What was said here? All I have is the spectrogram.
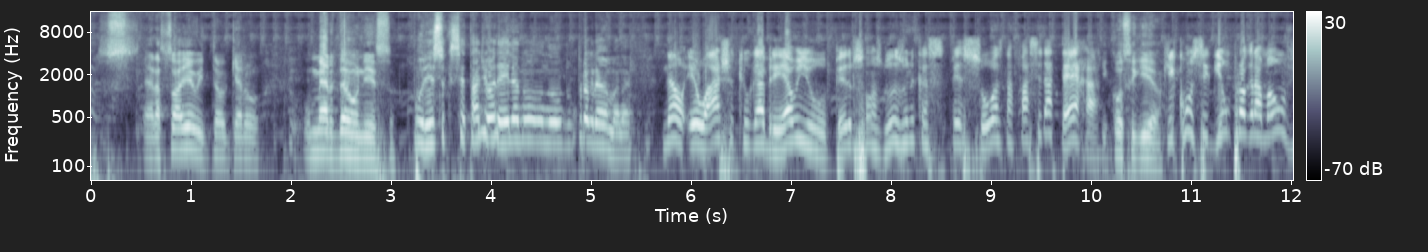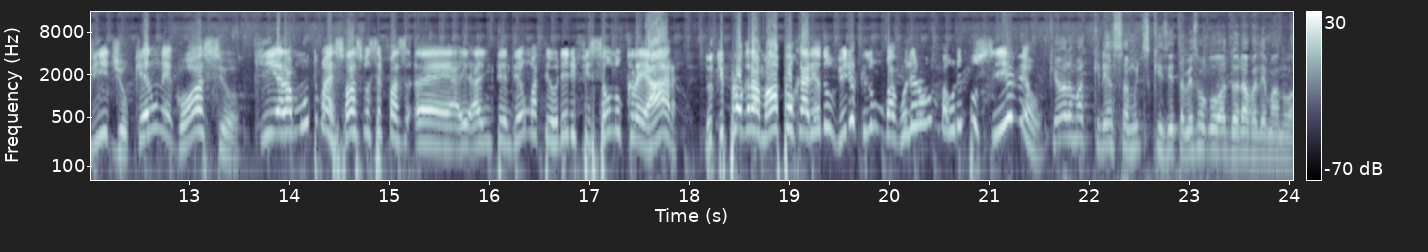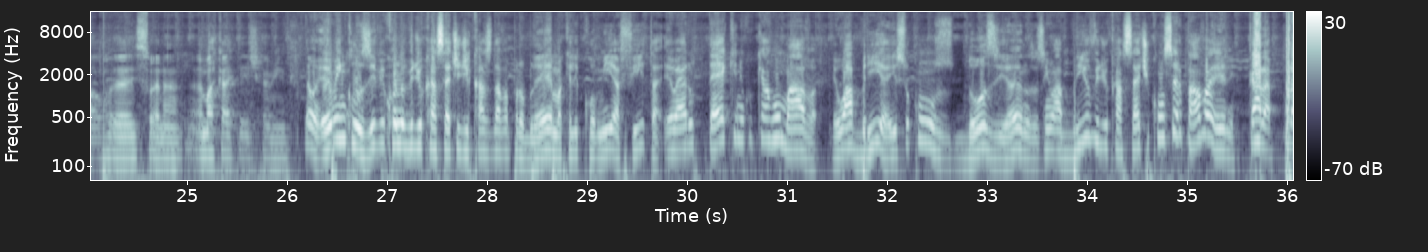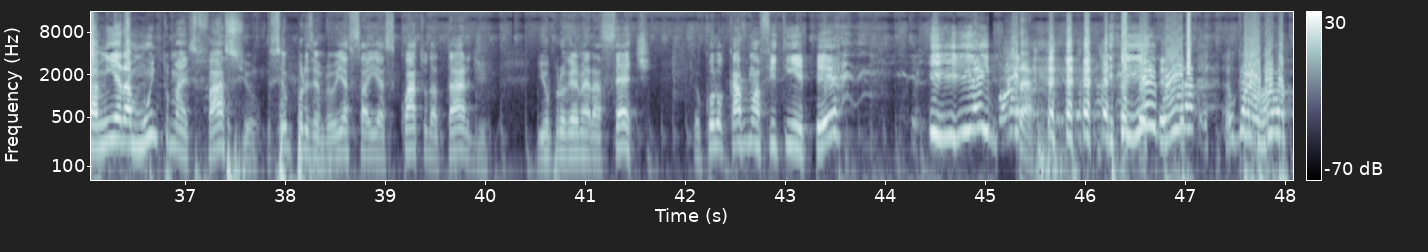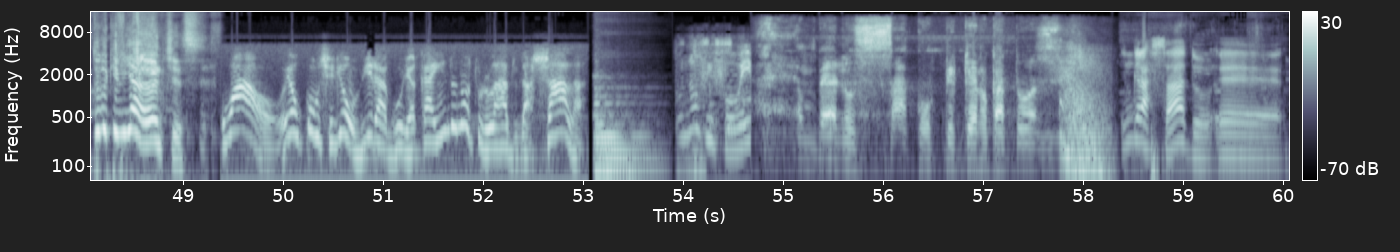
Era só eu então que era o, o merdão nisso. Por isso que você tá de orelha no, no- no programa, né? Não, eu acho que o Gabriel e o Pedro são as duas únicas pessoas na face da Terra E conseguiam. que conseguiam programar um vídeo, que era um negócio que era muito mais fácil você faz, é, entender uma teoria de fissão nuclear do que programar uma porcaria do vídeo. Aquilo um bagulho era um bagulho impossível. Porque eu era uma criança muito esquisita, mesmo eu adorava ler manual. É, isso era, era uma característica minha. Não, eu inclusive quando o videocassete de casa dava problema, que ele comia a fita, eu era o técnico que arrumava. Eu abria, isso com uns 12 anos, assim, eu abria o videocassete e consertava ele. Cara, pra mim era muito mais fácil. Se eu, por exemplo, eu ia sair às 4 da tarde e o programa era às 7, eu colocava uma fita em EP e ia embora. e ia embora, eu gravava tudo que vinha antes. Uau, eu consegui ouvir a agulha caindo no outro lado da sala. o novo foi É um belo saco, pequeno 14. Engraçado, é.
